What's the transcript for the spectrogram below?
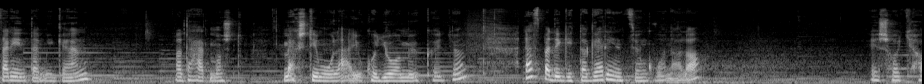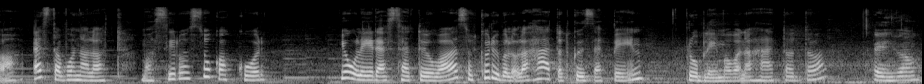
Szerintem igen. Na de hát most megstimuláljuk, hogy jól működjön. Ez pedig itt a gerincünk vonala, és hogyha ezt a vonalat masszírozzuk, akkor jól érezhető az, hogy körülbelül a hátad közepén probléma van a hátaddal. Így van.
